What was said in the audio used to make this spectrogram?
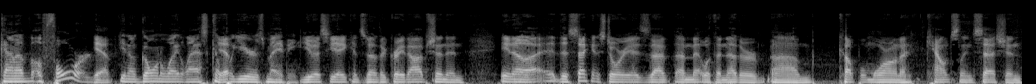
kind of afford Yep. you know going away the last couple Yep. of years maybe USC Aiken's another great option, and you know I- the second story is I, I met with another um, couple more on a counseling session,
